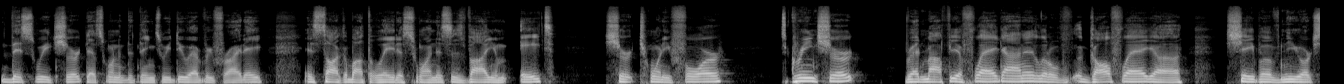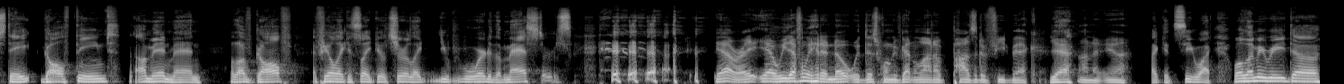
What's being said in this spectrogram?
this week's shirt. That's one of the things we do every Friday is talk about the latest one. This is volume eight, shirt 24. It's a green shirt, red mafia flag on it, little golf flag, uh, shape of New York State, golf themed. I'm in, man. I love golf. I feel like it's like it's sure like you wear to the Masters. Yeah, right. Yeah, we definitely hit a note with this one. We've gotten a lot of positive feedback Yeah. on it. Yeah. I could see why. Well, let me read uh,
